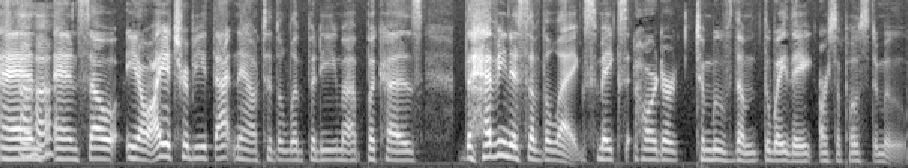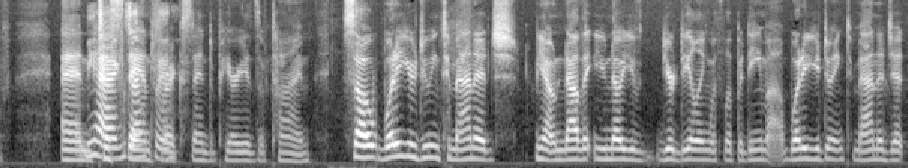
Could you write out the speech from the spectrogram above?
And Uh-huh. and so, you know, I attribute that now to the lymphedema because the heaviness of the legs makes it harder to move them the way they are supposed to move and Yeah, to stand for extended periods of time. So, what are you doing to manage? You know, now that you know you've, you're dealing with lipedema, what are you doing to manage it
